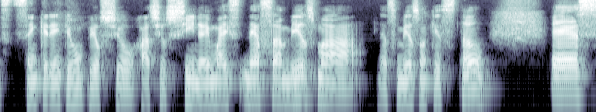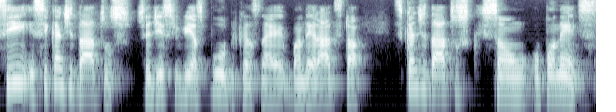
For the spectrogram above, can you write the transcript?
sem querer interromper o seu raciocínio aí, mas nessa mesma, nessa mesma questão, é, se, se candidatos, você disse vias públicas, né, bandeirados e tal, se candidatos que são oponentes,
